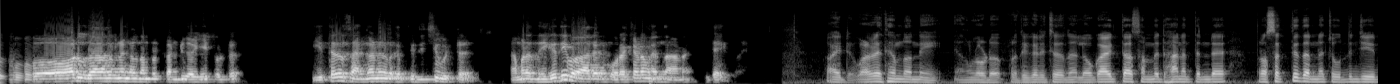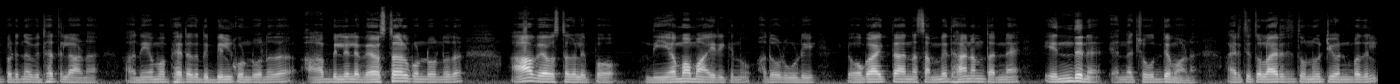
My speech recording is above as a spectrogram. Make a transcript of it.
ഒരുപാട് ഉദാഹരണങ്ങൾ നമ്മൾ കണ്ടു കഴിഞ്ഞിട്ടുണ്ട്. ഇത്തരം സംഘടനകളൊക്കെ തിരിച്ചുവിട്ട് നമ്മുടെ നികുതി ഭാരം കുറയ്ക്കണമെന്നാണ് എന്റെ അഭിപ്രായം. റൈറ്റ് വളരെയധികം നന്ദി ഞങ്ങളോട് പ്രതികരിച്ചതിന്. ലോകായുക്ത സംവിധാനത്തിന്റെ പ്രസക്തി തന്നെ ചോദ്യം ചെയ്യപ്പെടുന്ന വിധത്തിലാണ് ആ നിയമ ഭേദഗതി ബിൽ കൊണ്ടുവന്നത് ആ ബില്ലിലെ വ്യവസ്ഥകൾ കൊണ്ടുവന്നത്. ആ വ്യവസ്ഥകൾ ഇപ്പോൾ നിയമമായിരിക്കുന്നു. അതോടുകൂടി ലോകായുക്ത എന്ന സംവിധാനം തന്നെ എന്തിന് എന്ന ചോദ്യമാണ്. ആയിരത്തി തൊള്ളായിരത്തി തൊണ്ണൂറ്റി ഒൻപതിൽ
